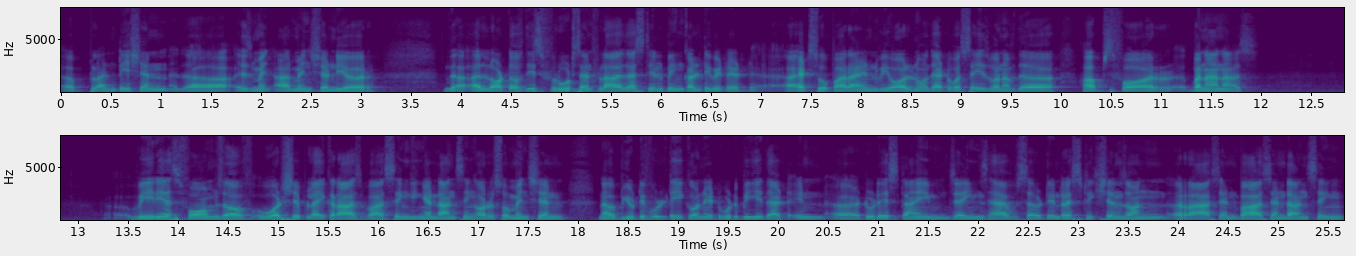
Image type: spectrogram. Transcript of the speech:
uh, plantation uh, is men- are mentioned here. The, a lot of these fruits and flowers are still being cultivated at Sopara, and we all know that Vasai is one of the hubs for bananas. Various forms of worship like Ras, Bas, singing and dancing are also mentioned. Now, a beautiful take on it would be that in uh, today's time, Jains have certain restrictions on Ras and Bas and dancing,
